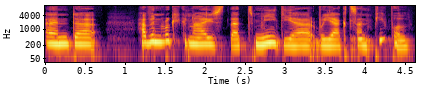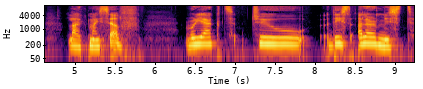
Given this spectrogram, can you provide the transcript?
And uh, having recognized that media reacts and people like myself react to these alarmist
